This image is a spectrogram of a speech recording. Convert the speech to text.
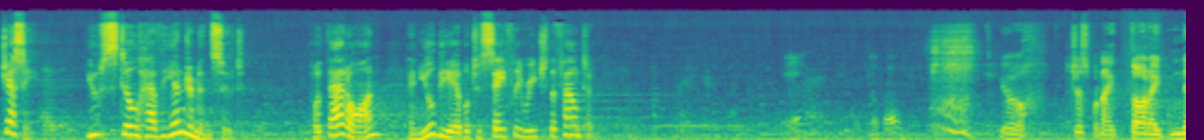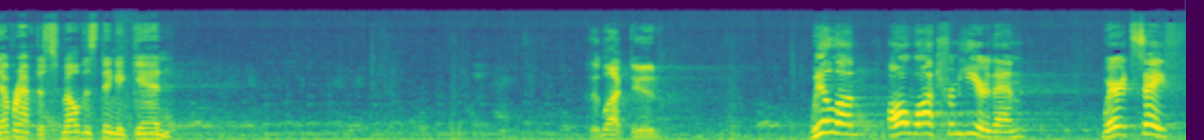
Jesse, you still have the Enderman suit. Put that on, and you'll be able to safely reach the fountain. Yeah, no problem. Ugh, just when I thought I'd never have to smell this thing again. Good luck, dude. We'll, um, all watch from here then, where it's safe.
